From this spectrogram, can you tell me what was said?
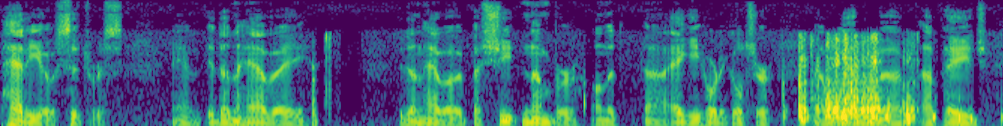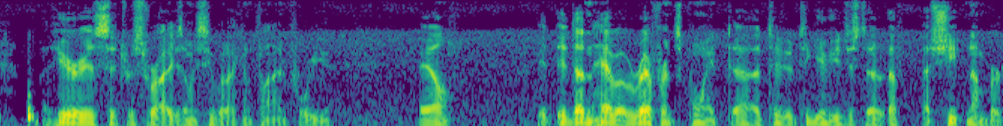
patio citrus, and it doesn't have a, it doesn't have a, a sheet number on the uh, Aggie Horticulture uh, web uh, uh, page. Here is citrus varieties. Let me see what I can find for you. Well, it, it doesn't have a reference point uh, to to give you just a, a, a sheet number.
